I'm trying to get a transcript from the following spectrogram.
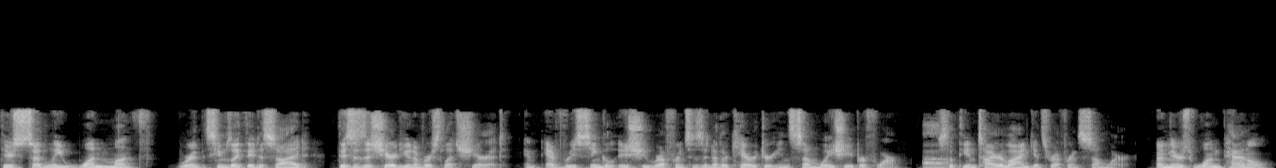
there's suddenly one month where it seems like they decide this is a shared universe, let's share it. And every single issue references another character in some way, shape, or form Uh, so that the entire line gets referenced somewhere. And there's one panel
